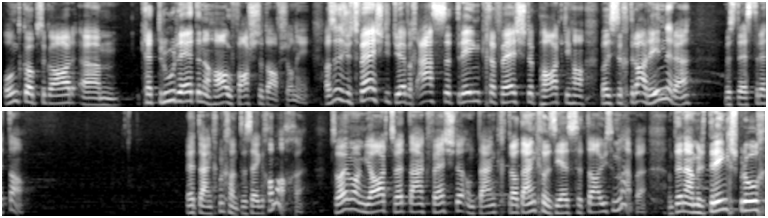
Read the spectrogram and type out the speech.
Und glaube sogar, ähm, keine Trauerreden haben und fasten darf schon nicht. Also es ist ein Fest, die einfach essen, trinken, festen, Party haben, weil sie sich daran erinnern, was das hat. Ich denke, wir könnten das eigentlich auch machen. Zweimal im Jahr, zwei Tage festen und denk, daran denken, was Jesus da in unserem Leben. Und dann haben wir den Trinkspruch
